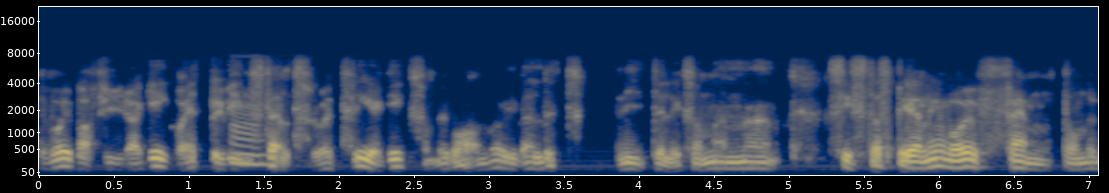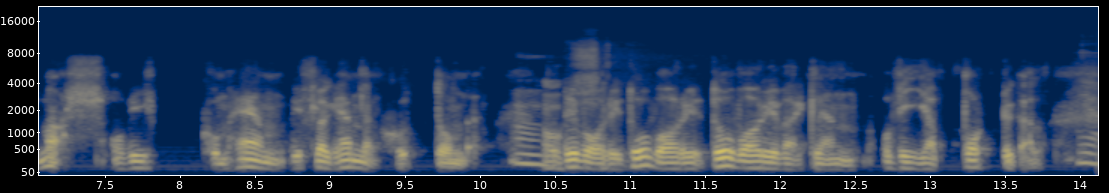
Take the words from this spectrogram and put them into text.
det var ju bara fyra gig och ett blev Mm. inställt. Så det var tre gig som det var. Det var ju väldigt lite liksom. Men eh, sista spelningen var ju 15 mars och vi kom hem, vi flög hem den 17. Mm. Och det var det, då, var det, då var det ju verkligen, och via Portugal. Ja.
